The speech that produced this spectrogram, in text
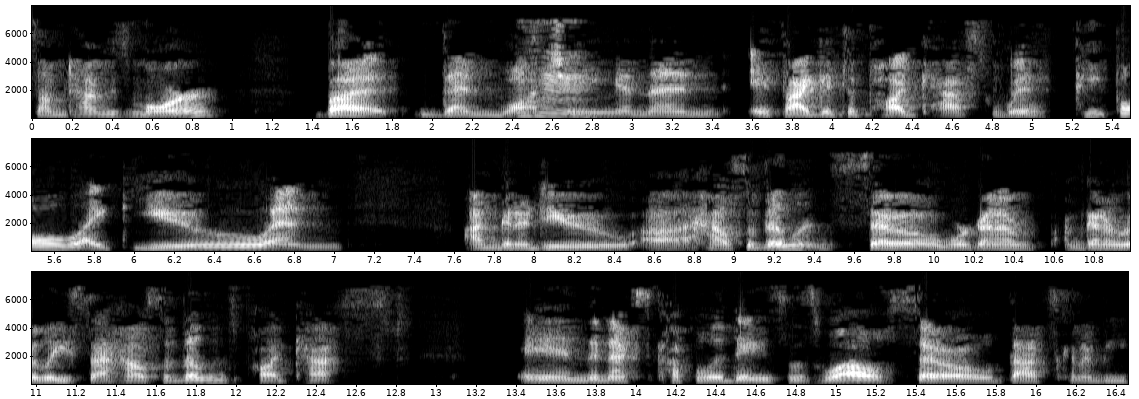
sometimes more, but then hmm watching and then if I get to podcast with people like you and I'm gonna do uh, House of Villains. So we're gonna I'm gonna release a House of Villains podcast in the next couple of days as well. So that's gonna be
